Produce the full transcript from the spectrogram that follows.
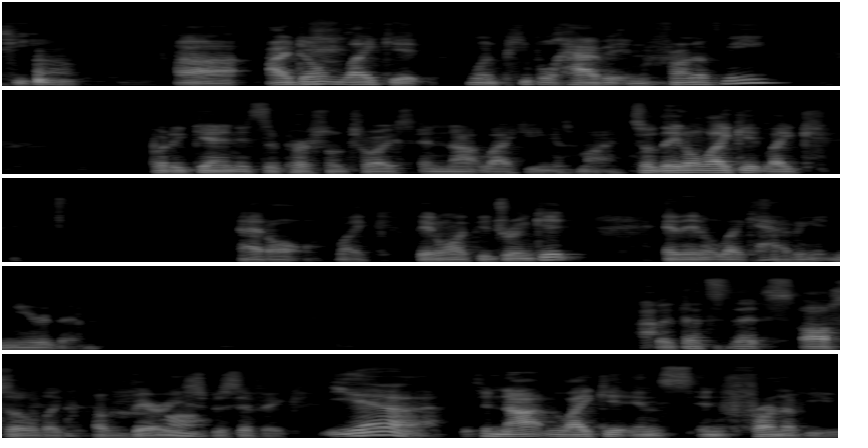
tea. Oh. Uh, I don't like it when people have it in front of me. But again, it's a personal choice, and not liking is mine. So they don't like it like at all. Like they don't like to drink it, and they don't like having it near them. But that's that's also like a very specific Yeah. to not like it in in front of you.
